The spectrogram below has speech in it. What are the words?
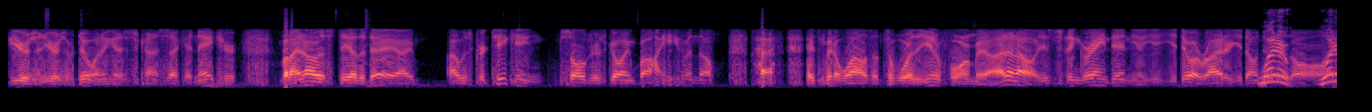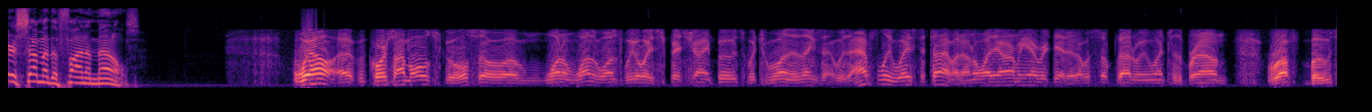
years and years of doing it, it's kind of second nature. But I noticed the other day, I I was critiquing soldiers going by, even though it's been a while since I wore the uniform. I don't know. It's just ingrained in you. You, you do it right or you don't What do are it at all. what are some of the fundamentals? Well, uh, of course, I'm old school, so um, one of one of the ones we always spit shine boots, which was one of the things that was absolutely a waste of time. I don't know why the Army ever did it. I was so glad when we went to the brown rough boots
